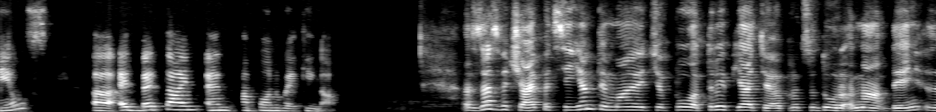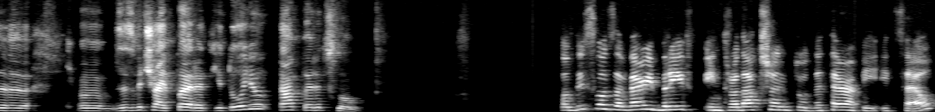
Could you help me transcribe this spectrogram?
meals, uh, at bedtime, and upon waking up. Зазвичай пацієнти мають по 3-5 процедур на день, е, е, зазвичай перед їдою та перед сном. So this was a very brief introduction to the therapy itself.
